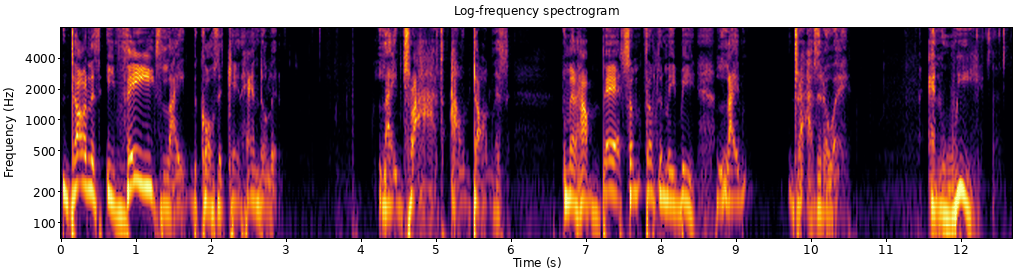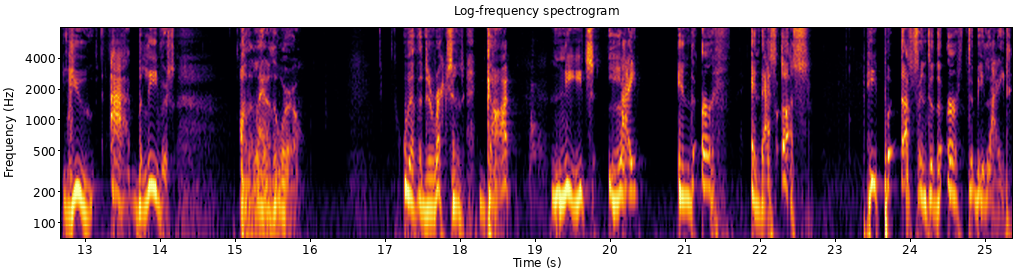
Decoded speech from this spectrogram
darkness evades light because it can't handle it. Light drives out darkness. No matter how bad some, something may be, light drives it away. And we, you, I, believers, are the light of the world. We are the directions. God needs light in the earth, and that's us. He put us into the earth to be light.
